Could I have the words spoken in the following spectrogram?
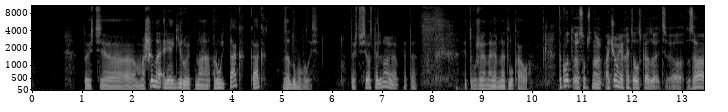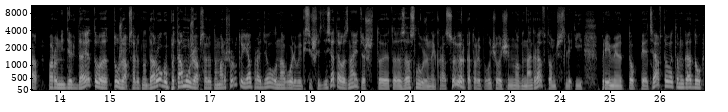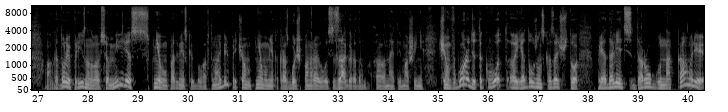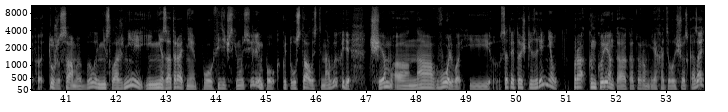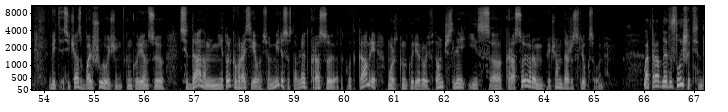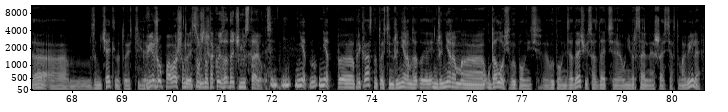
То есть э, машина реагирует на руль так, как задумывалась. То есть все остальное это это уже, наверное, от лукавого. Так вот, э, собственно, о чем я хотел сказать. Э, за пару недель до этого ту же абсолютно дорогу, по тому же абсолютно маршруту я проделал на Volvo XC60, а вы знаете, что это заслуженный кроссовер, который получил очень много наград, в том числе и премию топ-5 авто в этом году, а, который признан во всем мире. С пневмоподвеской был автомобиль, причем пневма мне как раз больше понравилась за городом э, на этой машине, чем в городе. Так вот, я должен сказать, что преодолеть дорогу на Камри ту же самую было не сложнее и не затратнее по физическим усилиям, по какой-то усталости на выходе, чем а, на Volvo. И с этой точки зрения вот про конкурента, о котором я хотел еще сказать, ведь сейчас большую очень конкуренцию седанам не только в России, а во всем мире составляют кроссоверы. Так вот, Camry может конкурировать в том числе и с а, кроссоверами, причем даже с люксовыми. Отрадно это слышать, да, а, замечательно. То есть, э, Вижу по вашим то лицам, что такой задачи не ставилось. Нет, нет, прекрасно. То есть инженерам, инженерам э, удалось выполнить, выполнить задачу и создать э, универсальное шасси автомобиля.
